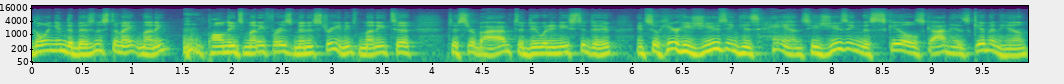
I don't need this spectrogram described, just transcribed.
going into business to make money. Paul needs money for his ministry. He needs money to, to survive, to do what he needs to do. And so here he's using his hands, he's using the skills God has given him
